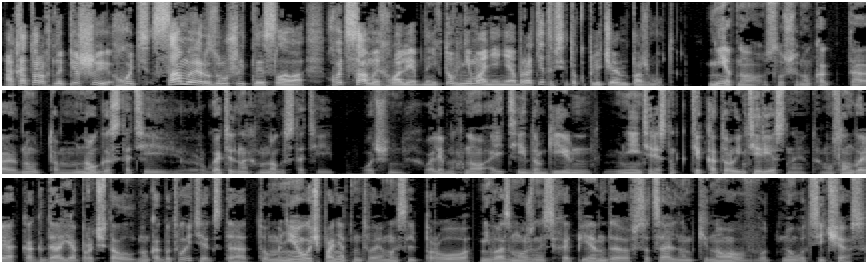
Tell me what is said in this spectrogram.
о которых напиши хоть самые разрушительные слова, хоть самые хвалебные, никто внимания не обратит, и все только плечами пожмут. Нет, ну, слушай, ну как-то, ну, там много статей ругательных, много статей очень хвалебных, но эти и другие мне интересны те, которые интересные. Там, условно говоря, когда я прочитал, ну, как бы твой текст, да, то мне очень понятна твоя мысль про невозможность хэппи-энда в социальном кино вот, ну, вот сейчас.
